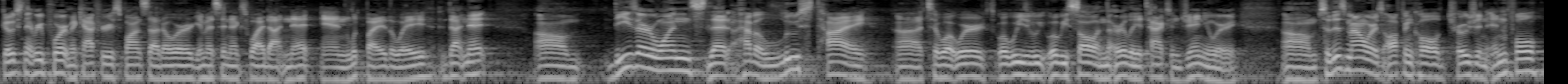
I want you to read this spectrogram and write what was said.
GhostNet report, McAfeeResponse.org, MSNXY.net, and LookByTheWay.net. Um, these are ones that have a loose tie uh, to what we're what we what we saw in the early attacks in January. Um, so this malware is often called Trojan Info.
